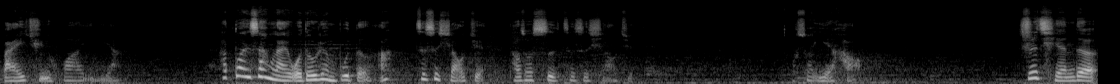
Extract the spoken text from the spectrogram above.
白菊花一样，它端上来我都认不得啊！这是小卷，他说是，这是小卷。我说也好，之前的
